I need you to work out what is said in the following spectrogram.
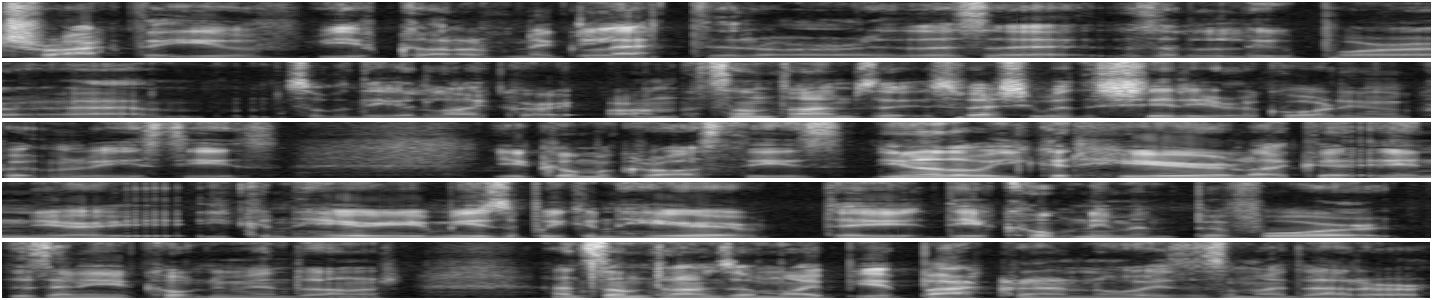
track that you've you've kind of neglected, or there's a there's a loop or um, something that you like. Or on, sometimes, especially with the shitty recording equipment we used to use, you come across these. You know the way you could hear like a, in your you can hear your music, we can hear the the accompaniment before there's any accompaniment on it. And sometimes it might be a background noise or something like that, or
